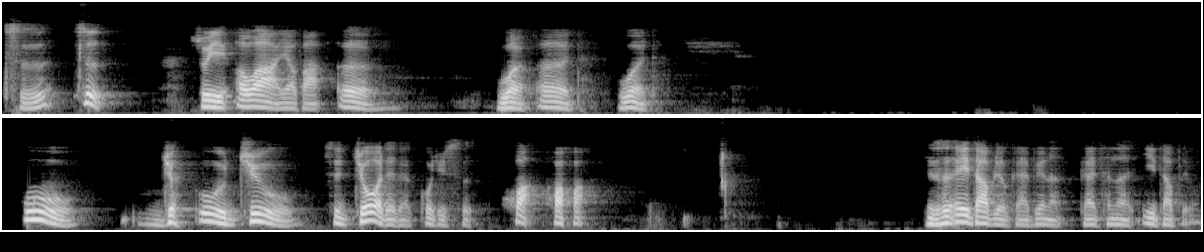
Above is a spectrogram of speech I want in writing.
词字，所以 or 要发 a。Word，word。Would，would，是 George 的过去式，画画画。也是 a w 改变了，改成了 e w。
